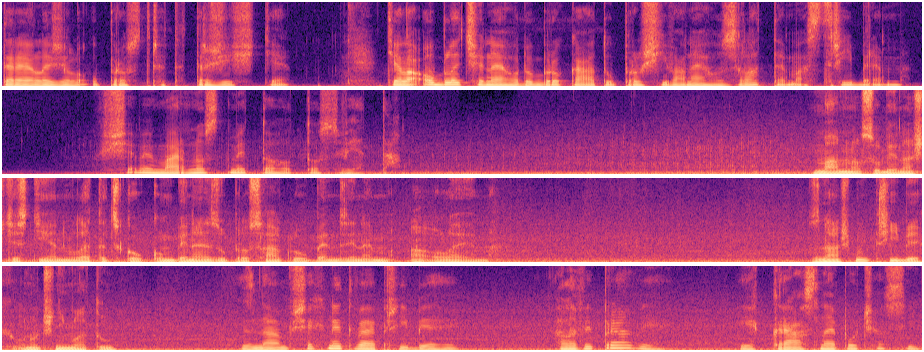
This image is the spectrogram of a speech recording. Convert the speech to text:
které leželo uprostřed tržiště, těla oblečeného do brokátu prošívaného zlatem a stříbrem, všemi marnostmi tohoto světa. Mám na sobě naštěstí jen leteckou kombinézu prosáklou benzinem a olejem. Znáš můj příběh o nočním letu? Znám všechny tvé příběhy, ale vyprávěj. Je krásné počasí.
